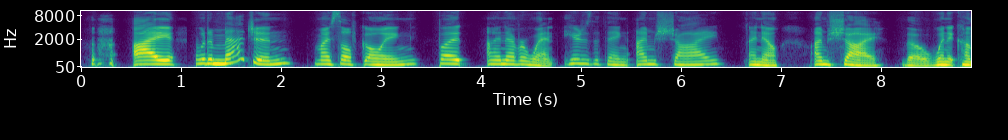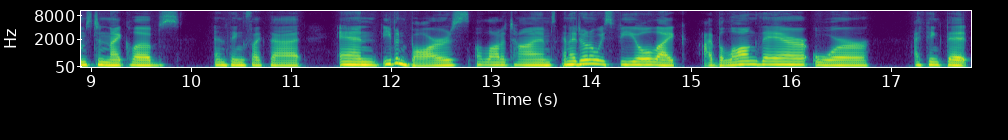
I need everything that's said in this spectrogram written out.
I would imagine myself going, but I never went. Here's the thing I'm shy. I know. I'm shy, though, when it comes to nightclubs and things like that, and even bars a lot of times. And I don't always feel like I belong there, or I think that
